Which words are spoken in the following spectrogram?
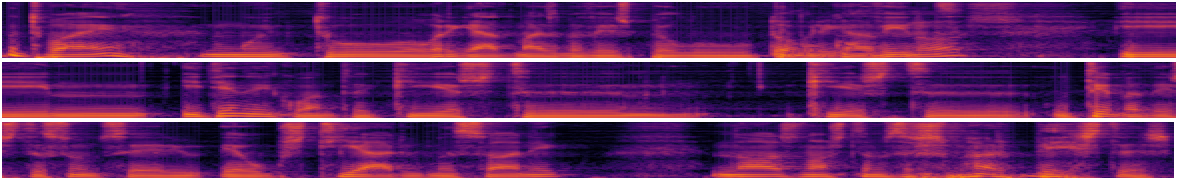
Muito bem, muito obrigado mais uma vez pelo, pelo convite. E, e, tendo em conta que este, que este, o tema deste assunto sério é o bestiário maçónico, nós não estamos a chamar bestas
